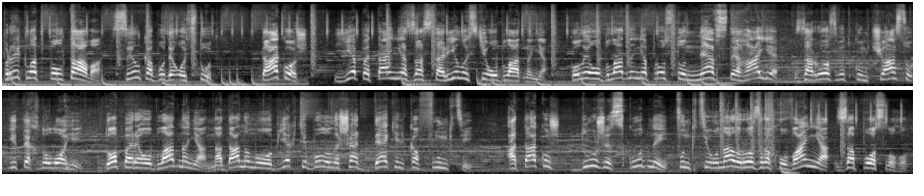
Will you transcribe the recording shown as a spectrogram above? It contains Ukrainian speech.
Приклад Полтава. Силка буде ось тут. Також є питання застарілості обладнання, коли обладнання просто не встигає за розвитком часу і технологій. До переобладнання на даному об'єкті було лише декілька функцій, а також дуже скудний функціонал розрахування за послугу.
